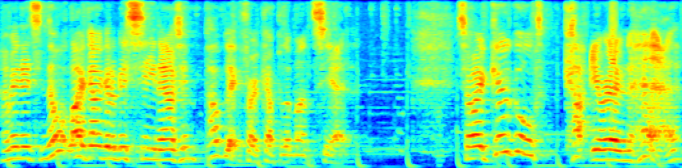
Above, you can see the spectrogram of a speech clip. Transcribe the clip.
I mean, it's not like I'm going to be seen out in public for a couple of months yet. So I googled cut your own hair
